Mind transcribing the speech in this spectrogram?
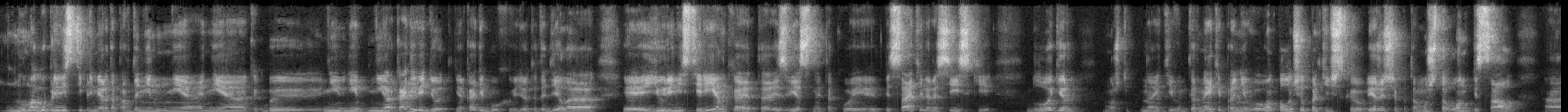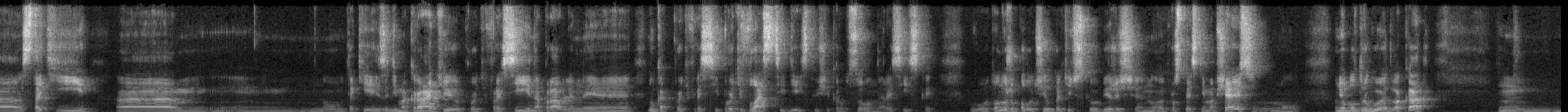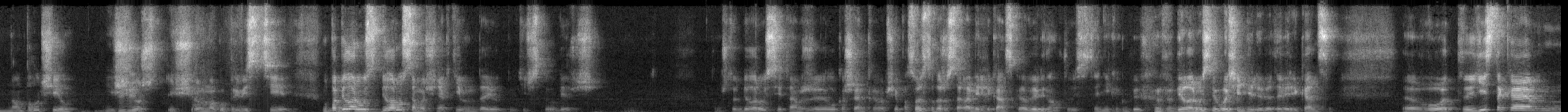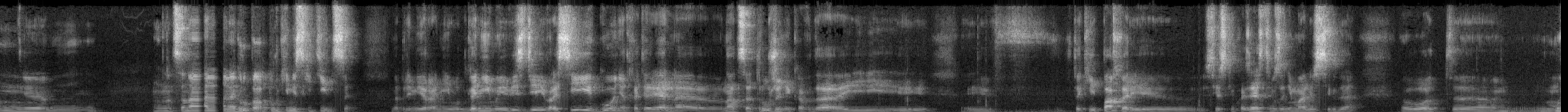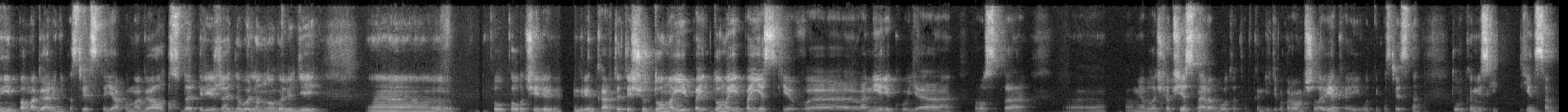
ну могу привести пример, это правда не, не, не как бы не, не, не Аркадий ведет, не Аркадий Бух ведет это дело, а Юрий Нестеренко, это известный такой писатель российский, блогер, можете найти в интернете про него. Он получил политическое убежище, потому что он писал э, статьи, э, ну, такие за демократию, против России направленные, ну как против России, против власти действующей коррупционной российской. Вот. Он уже получил политическое убежище. Ну, просто я с ним общаюсь. Ну, у него был другой адвокат, но он получил. Еще, mm-hmm. еще могу привести. Ну, по Беларусь, белорусам очень активно дают политическое убежище. Потому что в Беларуси там же Лукашенко вообще посольство даже американское выгнал. То есть они как бы в Беларуси очень не любят американцы. Вот. Есть такая национальная группа турки-месхетинцы. Например, они вот гонимые везде и в России их гонят, хотя реально нация тружеников, да, и, и такие пахари э, сельским хозяйством занимались всегда. Вот. Э, мы им помогали непосредственно, я помогал сюда переезжать, довольно много людей э, получили грин-карту. Это еще до моей, до моей поездки в, в Америку я просто у меня была еще общественная работа там, в Комитете по правам человека, и вот непосредственно туркам и схитинцам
